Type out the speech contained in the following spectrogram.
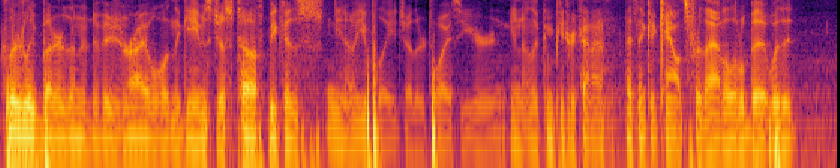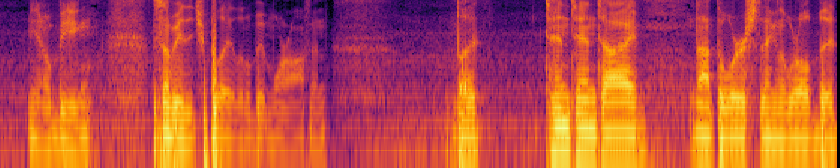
clearly better than a division rival and the game's just tough because, you know, you play each other twice a year and, you know, the computer kind of I think accounts for that a little bit with it, you know, being somebody that you play a little bit more often. But 10-10 tie not the worst thing in the world, but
